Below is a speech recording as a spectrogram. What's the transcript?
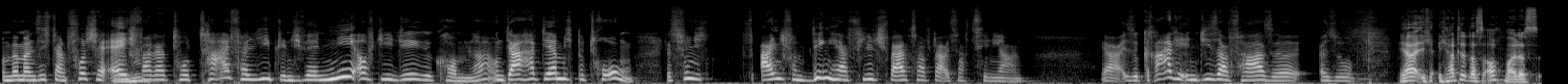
Und wenn man sich dann vorstellt, ey, mhm. ich war da total verliebt und ich wäre nie auf die Idee gekommen, ne? Und da hat der mich betrogen. Das finde ich eigentlich vom Ding her viel schmerzhafter als nach zehn Jahren. Ja, also gerade in dieser Phase, also. Ja, ich, ich hatte das auch mal, dass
